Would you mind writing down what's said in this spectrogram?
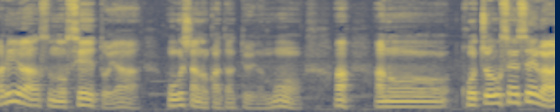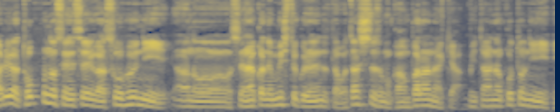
あるいはその生徒や保護者の方っていうのもああの校長先生があるいはトップの先生がそういうふうにあの背中で見せてくれるんだったら私たちも頑張らなきゃみたいなことに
